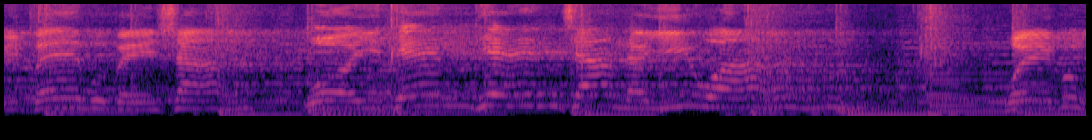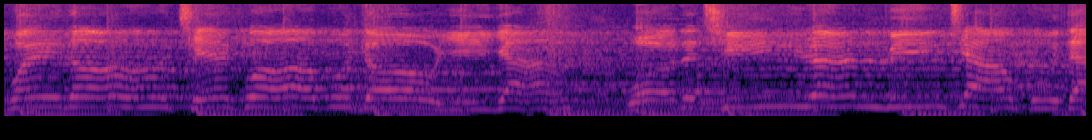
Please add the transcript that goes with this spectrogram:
与悲不悲伤，我一天天将它遗忘。回不回头，结果不都一样？我的情人名叫孤单。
